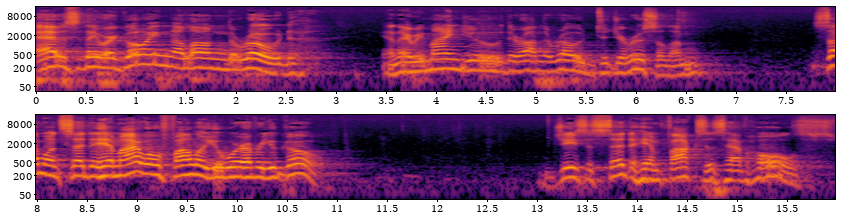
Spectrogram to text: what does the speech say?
As they were going along the road, and I remind you they're on the road to Jerusalem, someone said to him, I will follow you wherever you go. Jesus said to him, Foxes have holes,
